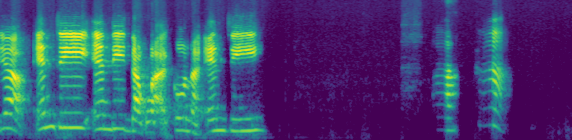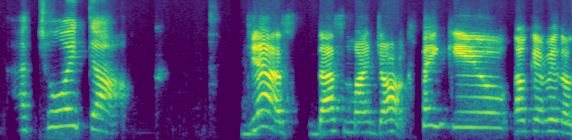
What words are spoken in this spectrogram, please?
Yeah, Andy, Andy đọc lại cô là Andy. A toy dog. Yes, that's my dog. Thank you. Ok, bây giờ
